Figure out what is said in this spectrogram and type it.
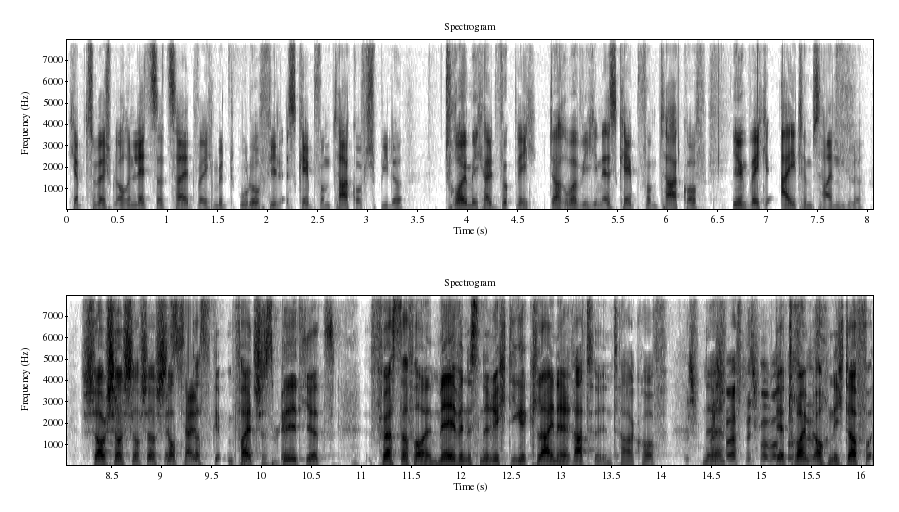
Ich habe zum Beispiel auch in letzter Zeit, weil ich mit Udo viel Escape from Tarkov spiele, träume ich halt wirklich darüber, wie ich in Escape from Tarkov irgendwelche Items handle. Stopp, stopp, stopp, stopp, stopp. ist halt Das gibt ein falsches Bild jetzt. First of all, Melvin ist eine richtige kleine Ratte in Tarkov. Ich, Ne? ich weiß nicht mal, was Der das träumt ist. auch nicht davon.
